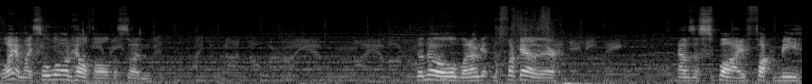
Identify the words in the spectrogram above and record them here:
Why am I so low on health all of a sudden? Don't know, but I'm getting the fuck out of there. That was a spy. Fuck me.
